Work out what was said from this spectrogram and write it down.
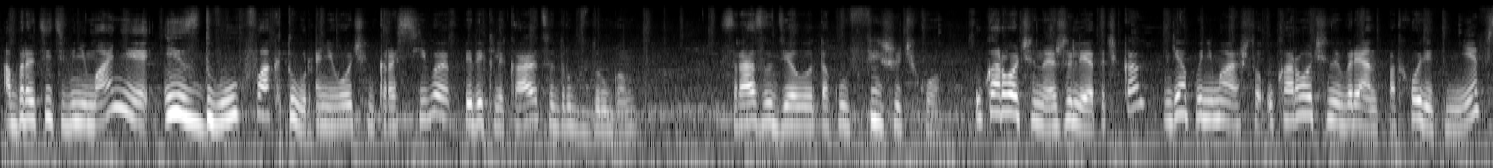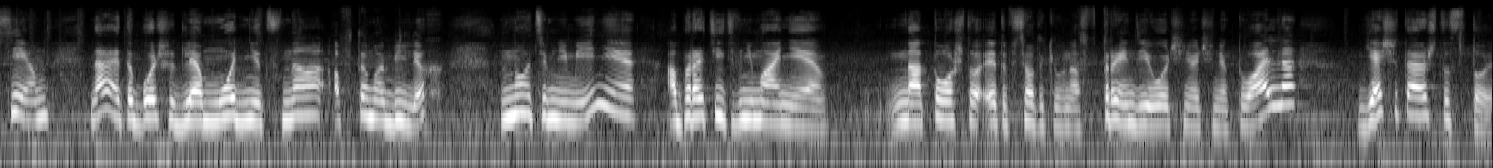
Обратите внимание, из двух фактур. Они очень красиво перекликаются друг с другом сразу делаю такую фишечку. Укороченная жилеточка. Я понимаю, что укороченный вариант подходит не всем, да, это больше для модниц на автомобилях, но тем не менее обратить внимание на то, что это все-таки у нас в тренде и очень-очень актуально, я считаю, что стоит.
